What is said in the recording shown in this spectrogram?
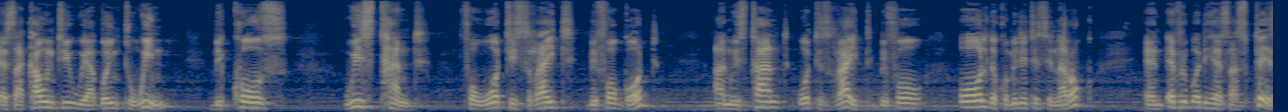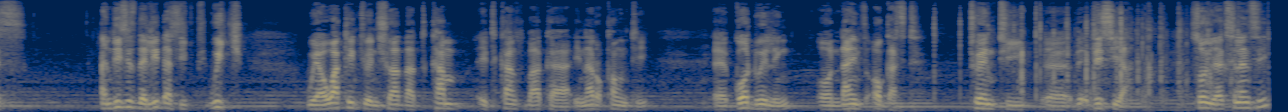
as a county, we are going to win because we stand for what is right before God and we stand what is right before all the communities in Narok and everybody has a space. And this is the leadership which we are working to ensure that come, it comes back uh, in Narok County, uh, God willing, on 9th August 20, uh, th this year. So, Your Excellency,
